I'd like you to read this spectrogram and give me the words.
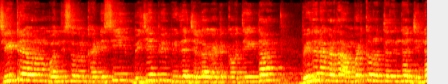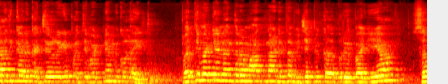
ಸಿಟಿ ಅವರನ್ನು ಬಂಧಿಸುವುದನ್ನು ಖಂಡಿಸಿ ಬಿಜೆಪಿ ಬೀದರ್ ಜಿಲ್ಲಾ ಘಟಕ ವತಿಯಿಂದ ಬೀದರ್ ಅಂಬೇಡ್ಕರ್ ವೃತ್ತದಿಂದ ಜಿಲ್ಲಾಧಿಕಾರಿ ಕಚೇರಿವರೆಗೆ ಪ್ರತಿಭಟನೆ ಹಮ್ಮಿಕೊಳ್ಳಲಾಯಿತು. ಪ್ರತಿಭಟನೆ ನಂತರ ಮಾತನಾಡಿದ ಬಿಜೆಪಿ ಕಲಬುರಗಿ ವಿಭಾಗೀಯ ಸಹ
